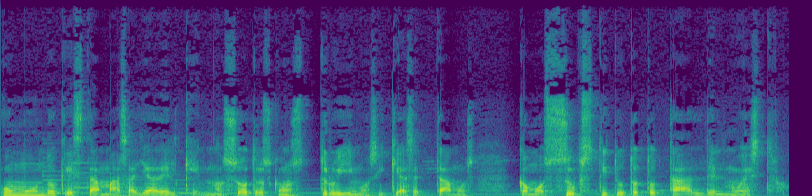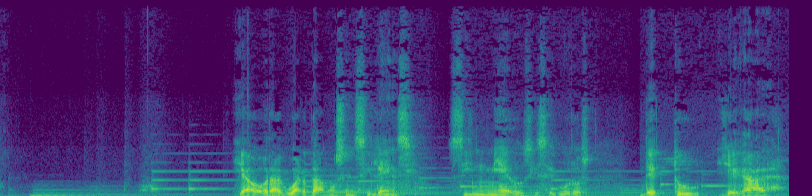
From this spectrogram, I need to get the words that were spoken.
un mundo que está más allá del que nosotros construimos y que aceptamos como sustituto total del nuestro. Y ahora guardamos en silencio, sin miedos y seguros de tu llegada.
